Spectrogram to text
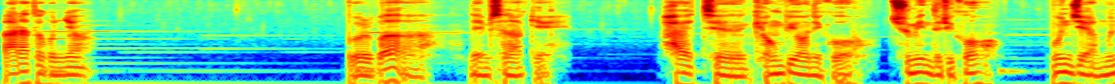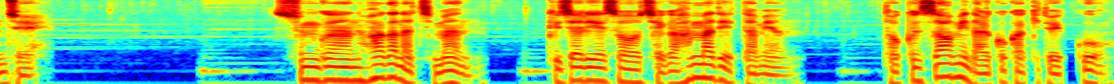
말하더군요. 뭘 봐, 냄새나게. 하여튼 경비원이고 주민들이고 문제야 문제. 순간 화가 났지만 그 자리에서 제가 한마디 했다면 더 큰 싸움이 날 것 같기도 했고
